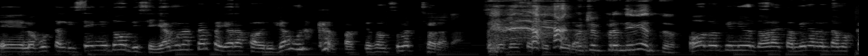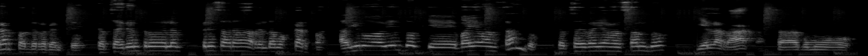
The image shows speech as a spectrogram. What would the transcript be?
eh, nos gusta el diseño y todo, diseñamos unas carpas y ahora fabricamos unas carpas que son súper Otro emprendimiento. Otro emprendimiento. Ahora también arrendamos carpas de repente. ¿Cachai? Dentro de la empresa ahora arrendamos carpas. Hay uno va viendo que vaya avanzando. ¿Cachai? Vaya avanzando y es la raja. O sea, como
